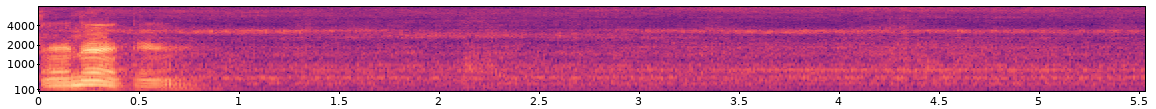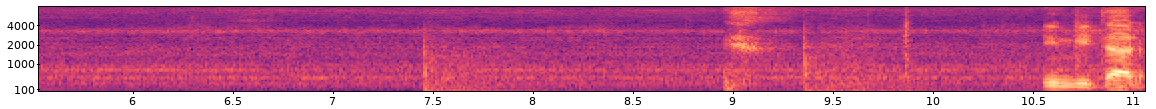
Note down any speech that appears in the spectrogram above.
Nada, que- Invitar.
